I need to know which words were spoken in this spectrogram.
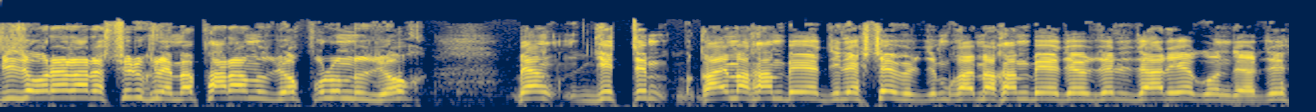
biz oralara sürükleme, paramız yok, pulumuz yok. Ben gittim kaymakam beye dilekçe verdim. Kaymakam beye de özel idareye gönderdi.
